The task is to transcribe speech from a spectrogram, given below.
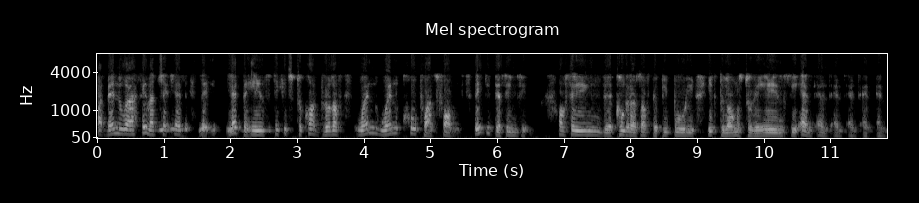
But then we are saying that let, let, let the ANC take it to court because of when, when COPE was formed, they did the same thing of saying the Congress of the People, it belongs to the ANC, and, and, and, and, and, and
